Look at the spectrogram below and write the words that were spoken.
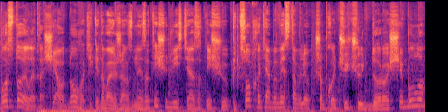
Бо стоїлета ще одного, тільки давай вже не за 1200, а за 1500 хоча б виставлю, щоб хоч чуть-чуть дорожче було.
